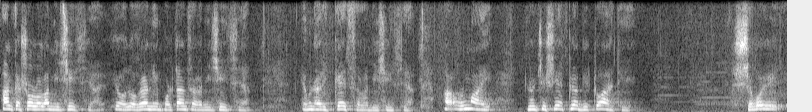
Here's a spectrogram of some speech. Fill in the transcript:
anche solo l'amicizia, io do grande importanza all'amicizia, è una ricchezza l'amicizia, ma ormai non ci si è più abituati. Se voi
